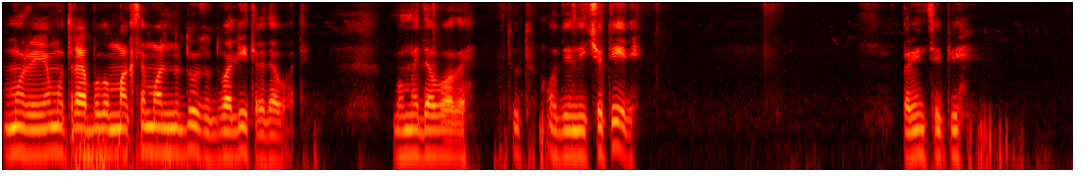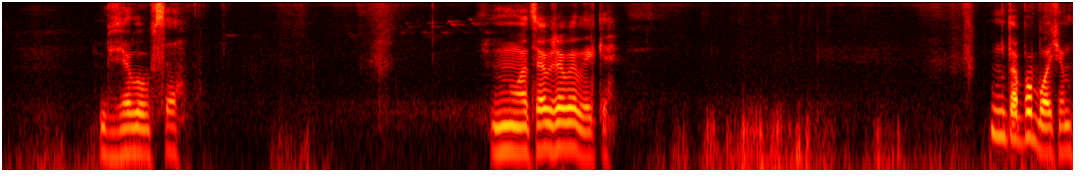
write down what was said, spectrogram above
Може йому треба було максимальну дозу 2 літри давати. Бо ми давали тут 1,4. В принципі, взяло все. Ну, а це вже велике. Ну та побачимо.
